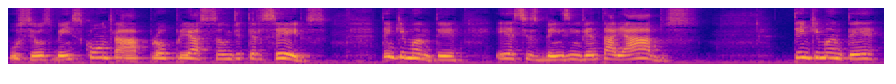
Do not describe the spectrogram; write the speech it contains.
os seus bens contra a apropriação de terceiros. Tem que manter esses bens inventariados tem que manter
